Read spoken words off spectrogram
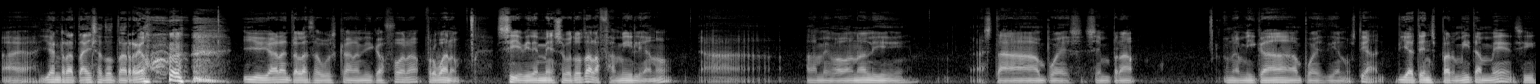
uh, hi ha retalls a tot arreu i ara te l'has de buscar una mica fora, però bueno, sí, evidentment, sobretot a la família, no? Uh, a la meva dona li està, pues, sempre una mica pues, dient, hòstia, ja tens per mi també, sí.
